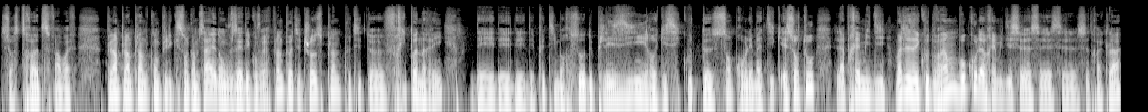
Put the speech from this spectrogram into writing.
sur Struts, enfin bref, plein plein plein de compiles qui sont comme ça et donc vous allez découvrir plein de petites choses, plein de petites euh, friponneries, des, des, des, petits morceaux de plaisir qui s'écoutent euh, sans problématique et surtout l'après-midi. Moi, je les écoute vraiment beaucoup l'après-midi, ces, ces, ces, ces tracks-là.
